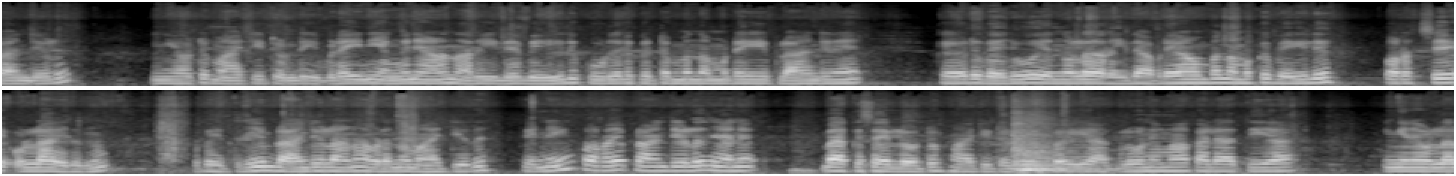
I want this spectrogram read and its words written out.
പ്ലാന്റുകൾ ഇങ്ങോട്ട് മാറ്റിയിട്ടുണ്ട്. ഇവിടെ ഇനി എങ്ങനെയാണെന്ന് അറിയില്ല. വെയിൽ കൂടുതൽ കിട്ടുമ്പോൾ നമ്മുടെ ഈ പ്ലാന്റിന് കേട് വരുമോ എന്നുള്ളത് അറിയില്ല. അവിടെ ആകുമ്പോൾ നമുക്ക് വെയിൽ കുറച്ചേ ഉള്ളായിരുന്നു. അപ്പോൾ ഇത്രയും പ്ലാന്റുകളാണ് അവിടെ നിന്ന് മാറ്റിയത്. പിന്നെയും കുറേ പ്ലാന്റുകൾ ഞാൻ ബാക്ക് സൈഡിലോട്ടും മാറ്റിയിട്ടുണ്ട്. ഇപ്പോൾ ഈ അഗ്ലോണിമ കലാത്തിയ ഇങ്ങനെയുള്ള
